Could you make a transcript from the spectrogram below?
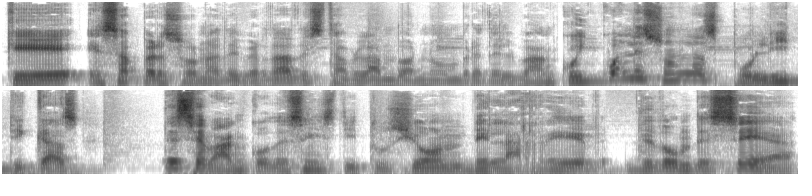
que esa persona de verdad está hablando a nombre del banco y cuáles son las políticas de ese banco, de esa institución, de la red, de donde sea,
